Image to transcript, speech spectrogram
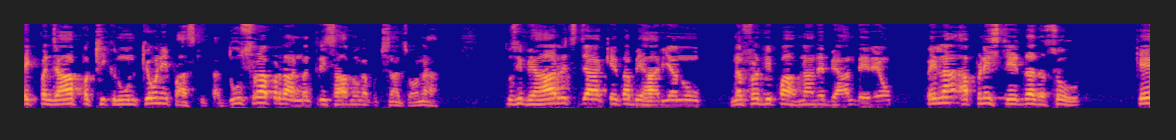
ਇੱਕ ਪੰਜਾਬ ਪੱਖੀ ਕਾਨੂੰਨ ਕਿਉਂ ਨਹੀਂ ਪਾਸ ਕੀਤਾ? ਦੂਸਰਾ ਪ੍ਰਧਾਨ ਮੰਤਰੀ ਸਾਹਿਬ ਨੂੰ ਮੈਂ ਪੁੱਛਣਾ ਚਾਹੁੰਦਾ, ਤੁਸੀਂ ਬਿਹਾਰ ਵਿੱਚ ਜਾ ਕੇ ਤਾਂ ਬਿਹਾਰੀਆਂ ਨੂੰ ਨਫ਼ਰਤ ਦੀ ਭਾਵਨਾ ਦੇ ਬਿਆਨ ਦੇ ਰਹੇ ਹੋ। ਪਹਿਲਾਂ ਆਪਣੀ ਸਟੇਟ ਦਾ ਦੱਸੋ ਕਿ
